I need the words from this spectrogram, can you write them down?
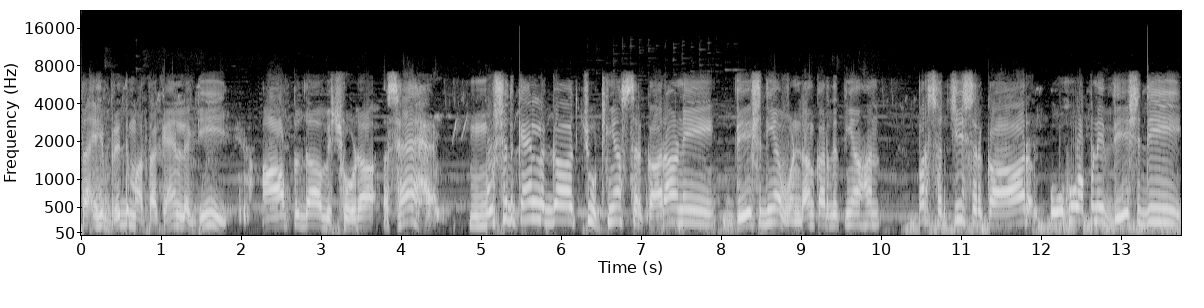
ਤਾਂ ਇਹ ਬ੍ਰਿਧ ਮਾਤਾ ਕਹਿਣ ਲੱਗੀ, ਆਪ ਦਾ ਵਿਛੋੜਾ ਅਸਹਿ ਹੈ। ਮੁਰਸ਼ਿਦ ਕਹਿਣ ਲੱਗਾ, ਝੂਠੀਆਂ ਸਰਕਾਰਾਂ ਨੇ ਦੇਸ਼ ਦੀਆਂ ਵੰਡਾਂ ਕਰ ਦਿੱਤੀਆਂ ਹਨ, ਪਰ ਸੱਚੀ ਸਰਕਾਰ ਉਹ ਆਪਣੇ ਦੇਸ਼ ਦੀ,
